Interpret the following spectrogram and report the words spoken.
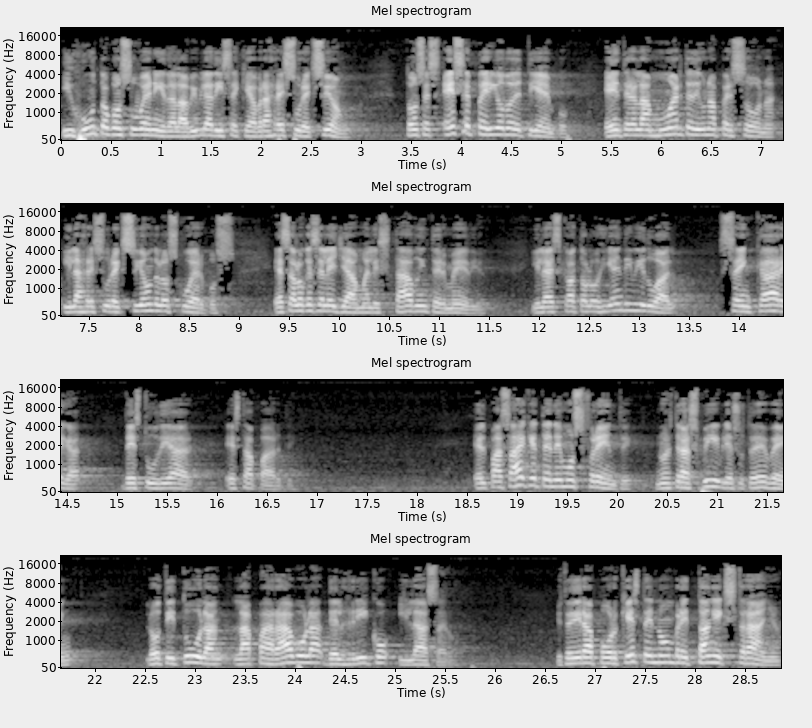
y junto con su venida la Biblia dice que habrá resurrección. Entonces, ese periodo de tiempo entre la muerte de una persona y la resurrección de los cuerpos, es a lo que se le llama el estado intermedio. Y la escatología individual se encarga de estudiar esta parte. El pasaje que tenemos frente, nuestras Biblias, ustedes ven, lo titulan La parábola del rico y Lázaro. Y usted dirá, ¿por qué este nombre tan extraño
